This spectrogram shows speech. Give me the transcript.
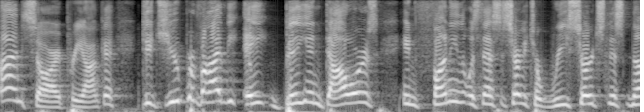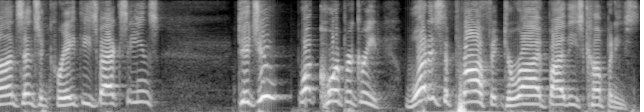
I'm sorry, Priyanka. Did you provide the $8 billion in funding that was necessary to research this nonsense and create these vaccines? Did you? What corporate greed? What is the profit derived by these companies?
